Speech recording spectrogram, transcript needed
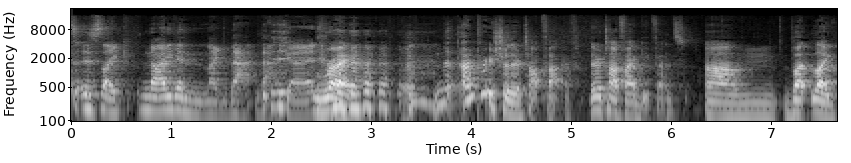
defense is like not even like that that good. Right. No, I'm pretty sure they're top five. They're a top five defense. Um, but like,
